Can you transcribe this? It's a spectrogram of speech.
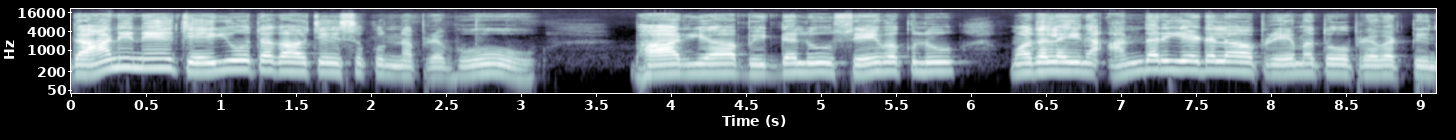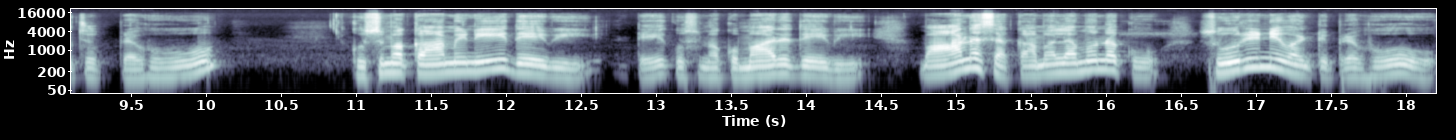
దానినే చేయూతగా చేసుకున్న ప్రభు. భార్య బిడ్డలు సేవకులు మొదలైన అందరి ఎడల ప్రేమతో ప్రవర్తించు ప్రభువు కుసుమకామినీ దేవి అంటే కుసుమకుమారదేవి మానస కమలమునకు సూర్యుని వంటి ప్రభు.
